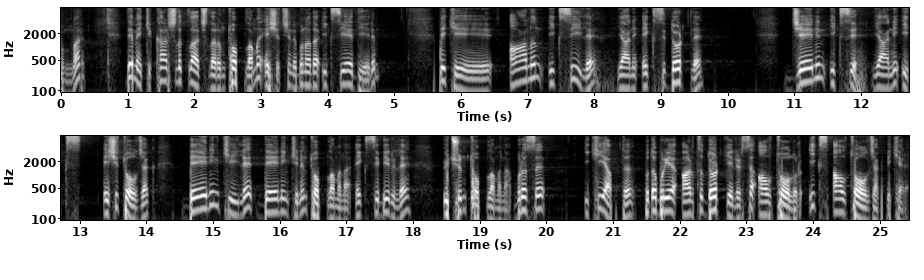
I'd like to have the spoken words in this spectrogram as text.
bunlar. Demek ki karşılıklı açıların toplamı eşit. Şimdi buna da x, y diyelim. Peki A'nın x'i ile yani eksi 4 ile C'nin x'i yani x eşit olacak. B'ninki ile D'ninkinin toplamına. Eksi 1 ile 3'ün toplamına. Burası 2 yaptı. Bu da buraya artı 4 gelirse 6 olur. X 6 olacak bir kere.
